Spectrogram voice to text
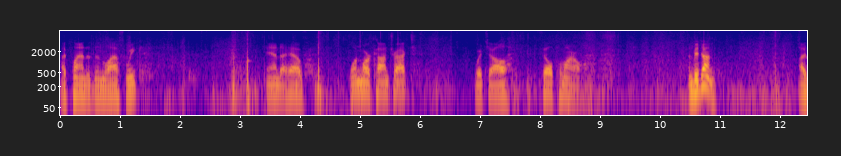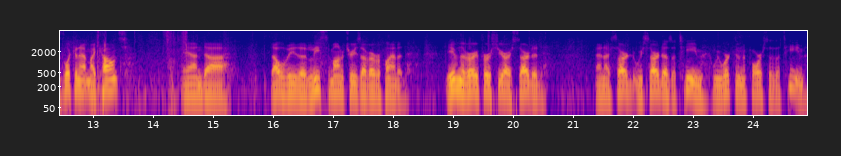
I planted in last week. And I have one more contract, which I'll fill tomorrow and be done. I was looking at my counts and uh, that will be the least amount of trees I've ever planted. Even the very first year I started, and I started, we started as a team. We worked in the forest as a team.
